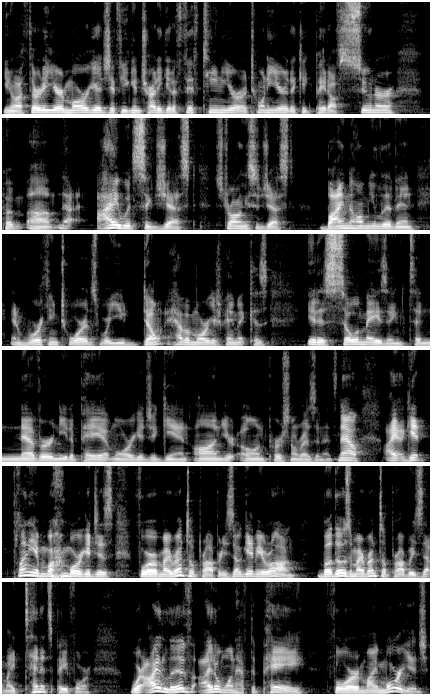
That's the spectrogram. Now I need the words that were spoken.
you know, a 30 year mortgage, if you can try to get a 15 year or a 20 year that can paid off sooner, but um, I would suggest, strongly suggest, buying the home you live in and working towards where you don't have a mortgage payment because it is so amazing to never need to pay a mortgage again on your own personal residence. Now, I get plenty of mortgages for my rental properties, don't get me wrong, but those are my rental properties that my tenants pay for. Where I live, I don't want to have to pay for my mortgage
